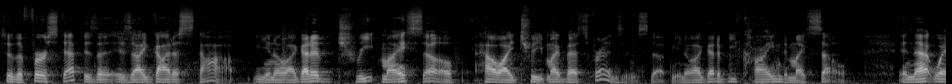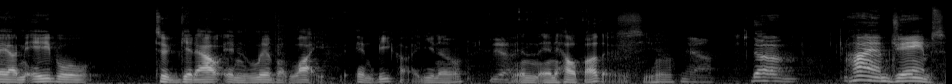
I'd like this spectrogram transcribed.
So the first step is uh, is I gotta stop. You know, I gotta treat myself how I treat my best friends and stuff. You know, I gotta be kind to myself, and that way I'm able to get out and live a life and be kind. You know, Yeah. and and help others. You know. Yeah. Um, hi, I'm James.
